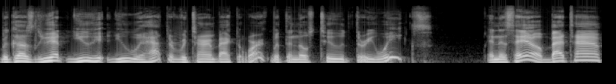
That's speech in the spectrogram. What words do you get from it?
Because you had you you have to return back to work within those two, three weeks. And it's hell. By time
